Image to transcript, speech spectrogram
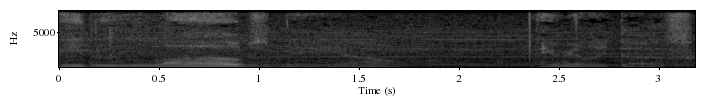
He loves me, yo. He really does.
